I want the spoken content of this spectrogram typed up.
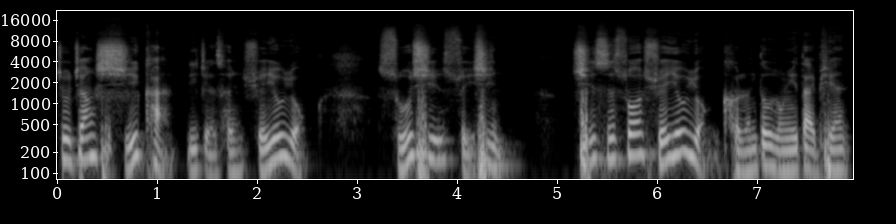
就将习坎理解成学游泳，熟悉水性。其实说学游泳可能都容易带偏，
